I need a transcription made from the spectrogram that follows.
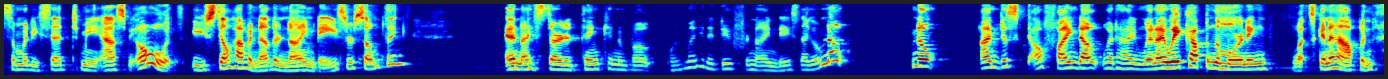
somebody said to me, asked me, "Oh, it's, you still have another nine days or something?" And I started thinking about what am I going to do for nine days? And I go, "No, no, I'm just. I'll find out what I when I wake up in the morning, what's going to happen."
